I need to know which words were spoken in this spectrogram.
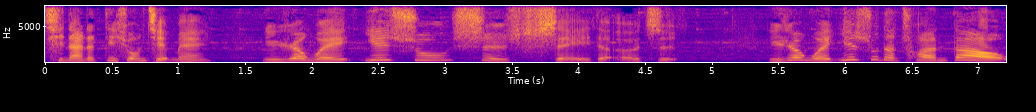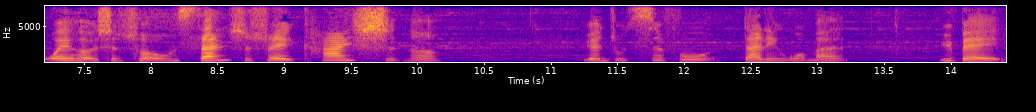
亲爱的弟兄姐妹，你认为耶稣是谁的儿子？你认为耶稣的传道为何是从三十岁开始呢？愿主赐福带领我们，预备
